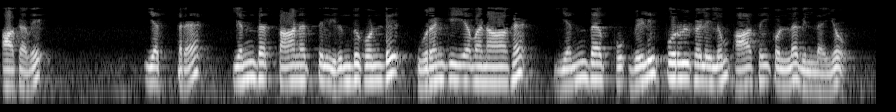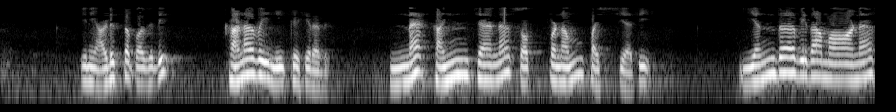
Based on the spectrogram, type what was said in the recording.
ஆகவே எத்திர எந்த ஸ்தானத்தில் இருந்து கொண்டு உறங்கியவனாக எந்த வெளிப்பொருள்களிலும் ஆசை கொள்ளவில்லையோ. இனி அடுத்த பகுதி கனவை நீக்குகிறது. ந கஞ்சன சொப்பனம் பஷ்யதி. எந்த விதமான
